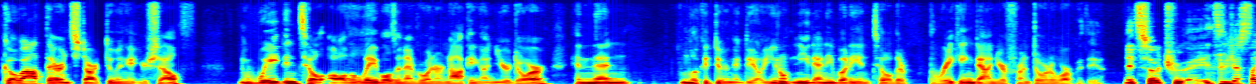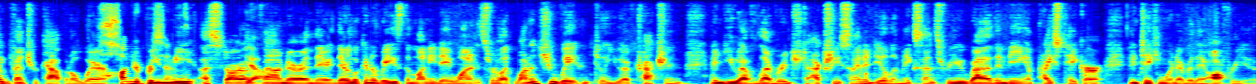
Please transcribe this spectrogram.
Go out there and start doing it yourself. Wait until all the labels and everyone are knocking on your door and then look at doing a deal. You don't need anybody until they're breaking down your front door to work with you. It's so true. It's just like venture capital where 100%. you meet a startup Yeah. founder and they're, they're looking to raise the money day one. And it's sort of like, why don't you wait until you have traction and you have leverage to actually sign a deal that makes sense for you rather than being a price taker and taking whatever they offer you.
